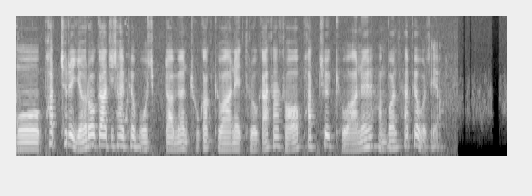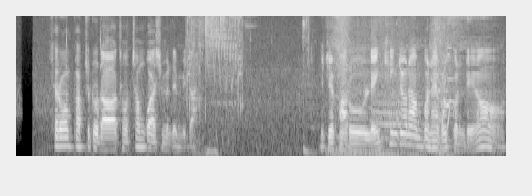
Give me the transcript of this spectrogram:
뭐 파츠를 여러 가지 살펴보고 싶다면 조각 교환에 들어가셔서 파츠 교환을 한번 살펴보세요. 새로운 파츠로 나와서 참고하시면 됩니다. 이제 바로 랭킹전 한번 해볼 건데요.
